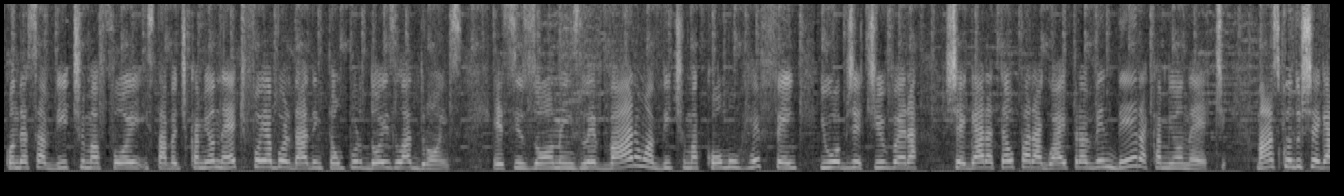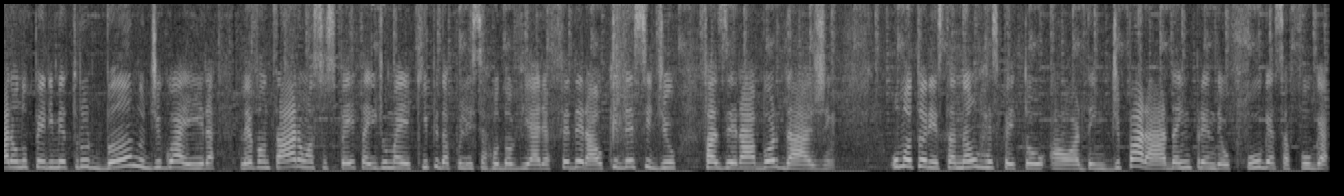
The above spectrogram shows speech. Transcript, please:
quando essa vítima foi estava de caminhonete, foi abordada então por dois ladrões. Esses homens levaram a vítima como refém e o objetivo era chegar até o Paraguai para vender a caminhonete. Mas quando chegaram no perímetro urbano de Guaíra, levantaram a suspeita aí de uma equipe da Polícia Rodoviária Federal que decidiu fazer a abordagem. O motorista não respeitou a ordem de parada, empreendeu fuga. Essa fuga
